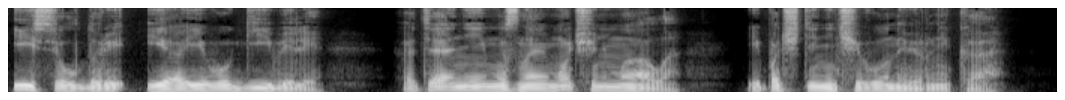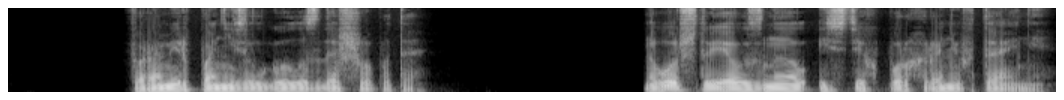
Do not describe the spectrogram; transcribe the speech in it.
Исилдуре и о его гибели, хотя о ней мы знаем очень мало и почти ничего наверняка. Фарамир понизил голос до шепота. Вот что я узнал и с тех пор храню в тайне.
